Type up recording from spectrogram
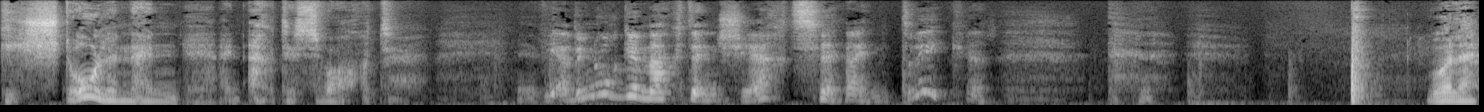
gestohlen, ein, ein hartes Wort. Wir haben nur gemacht einen Scherz, ein Trick. Voilà.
